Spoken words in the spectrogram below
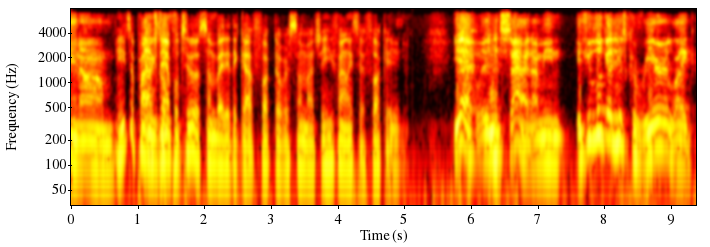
and um he's a prime example too of somebody that got fucked over so much that he finally said fuck it. Yeah. Yeah, and it's sad. I mean, if you look at his career, like,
